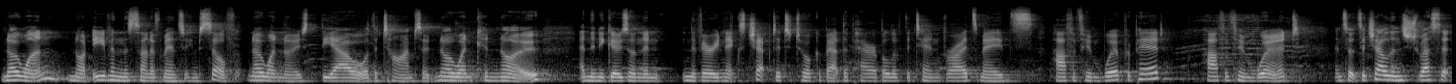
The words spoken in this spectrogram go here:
"No one, not even the Son of Man, so himself, no one knows the hour or the time, so no one can know." And then he goes on in, in the very next chapter to talk about the parable of the ten bridesmaids, half of whom were prepared, half of whom weren't. And so it's a challenge to us that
